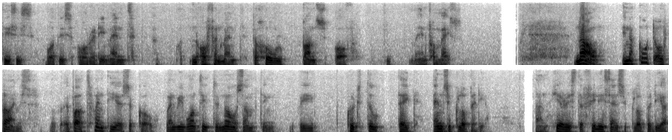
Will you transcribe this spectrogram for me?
this is what is already meant, often meant the whole bunch of information. Now, in a good old times, about 20 years ago, when we wanted to know something, we could do, take encyclopedia. And here is the Finnish encyclopedia,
